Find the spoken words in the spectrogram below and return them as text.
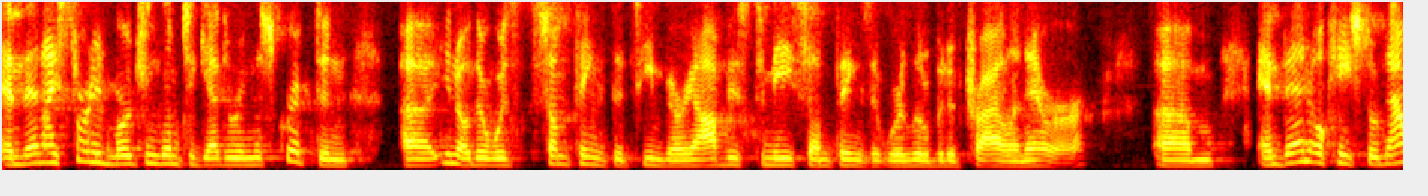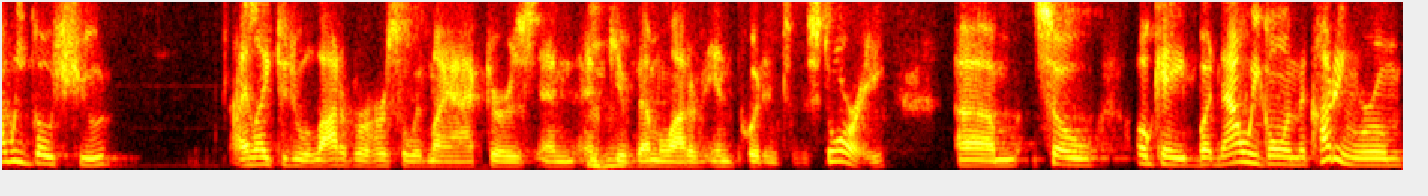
And then i started merging them together in the script. And uh, you know there was some things that seemed very obvious to me some things that were a little bit of trial and error. Um, and then okay so now we go shoot. I like to do a lot of rehearsal with my actors and, and mm-hmm. give them a lot of input into the story. Um, so, okay, but now we go in the cutting room,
